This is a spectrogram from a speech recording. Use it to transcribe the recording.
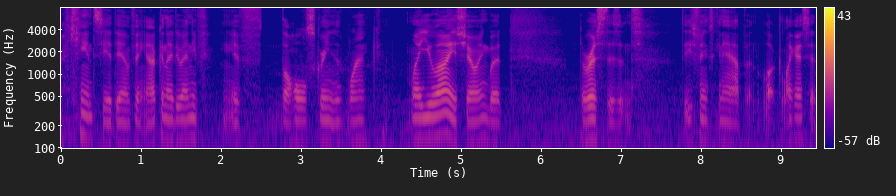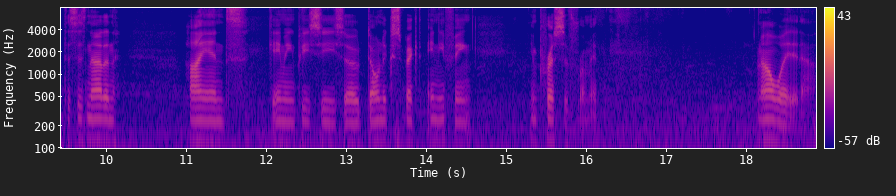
I can't see a damn thing. How can I do anything if the whole screen is black? My UI is showing, but the rest isn't. These things can happen. Look, like I said, this is not a high-end gaming PC, so don't expect anything impressive from it. I'll wait it out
